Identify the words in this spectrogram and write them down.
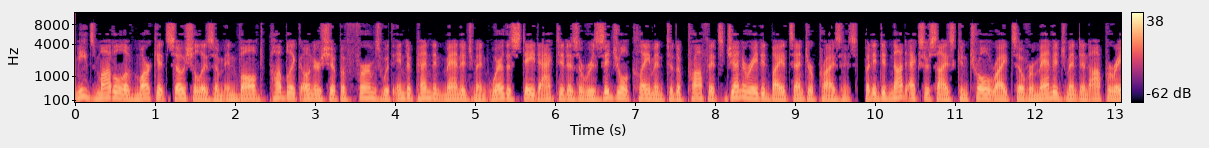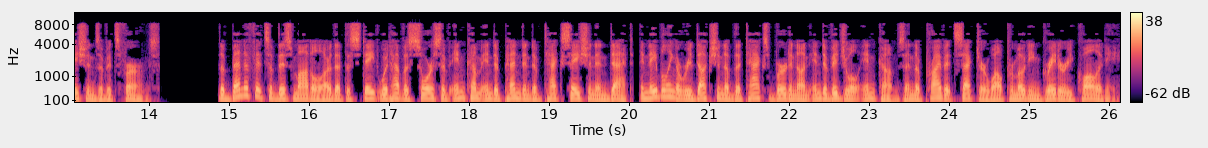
Meade's model of market socialism involved public ownership of firms with independent management where the state acted as a residual claimant to the profits generated by its enterprises, but it did not exercise control rights over management and operations of its firms. The benefits of this model are that the state would have a source of income independent of taxation and debt, enabling a reduction of the tax burden on individual incomes and the private sector while promoting greater equality.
